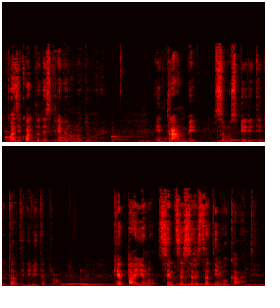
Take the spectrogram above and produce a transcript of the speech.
quasi quanto descrivere un odore. Entrambi sono spiriti dotati di vita propria, che appaiono senza essere stati invocati,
